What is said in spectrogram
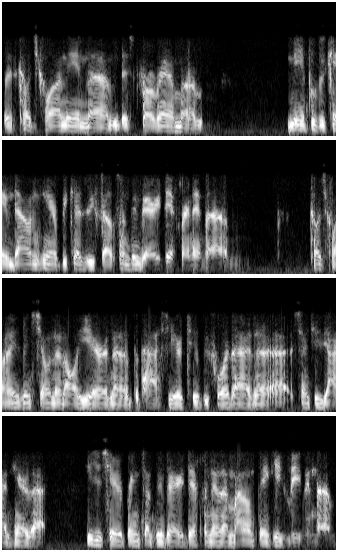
with Coach Kalani and um, this program, um, me and Puka came down here because we felt something very different, and um, Coach Kalani's been showing it all year and uh, the past year or two before that, and uh, since he's gotten here, that he's just here to bring something very different. And um, I don't think he's leaving. Um,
